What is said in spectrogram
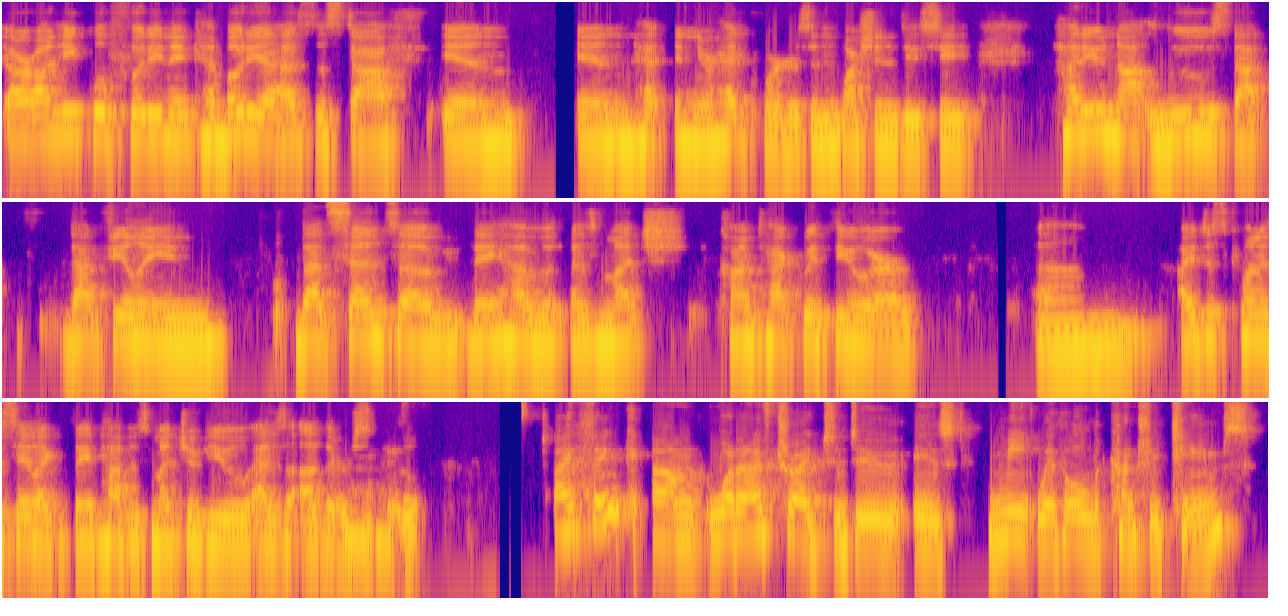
are on equal footing in Cambodia as the staff in in in your headquarters in Washington D.C. How do you not lose that that feeling, that sense of they have as much contact with you, or um, I just want to say like they have as much of you as others mm-hmm. do. I think um, what I've tried to do is meet with all the country teams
